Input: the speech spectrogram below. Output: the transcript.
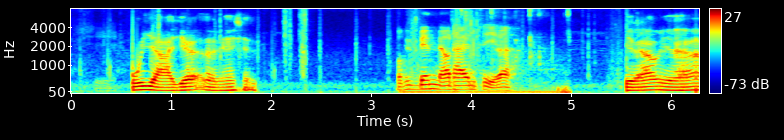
โอเคอู้ยาเยอะเลยเนี่ยฉันบอกพี่เบนซ์แมวไทยเป็นสี่ละมีแล้วมีแล้ว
